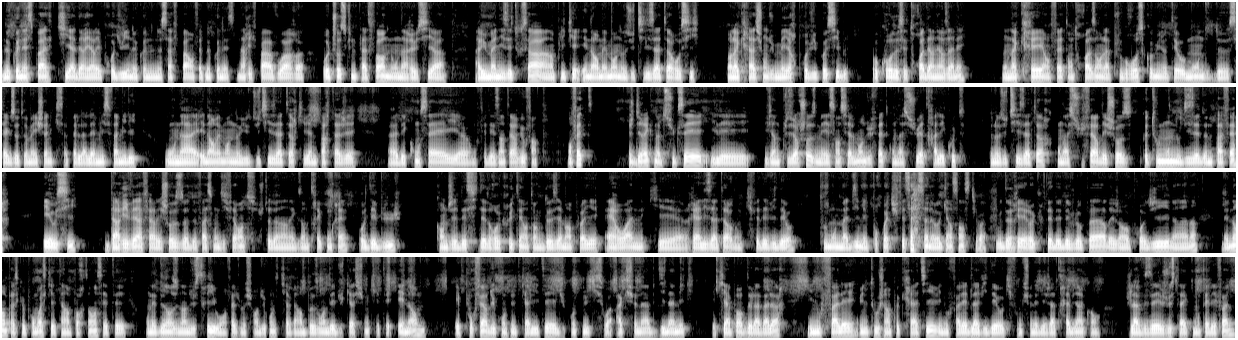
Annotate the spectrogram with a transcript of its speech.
ne connaissent pas qui a derrière les produits, ne, savent pas en fait, n'arrivent pas à voir euh, autre chose qu'une plateforme. Nous, on a réussi à, humaniser tout ça, à impliquer énormément nos utilisateurs aussi dans la création du meilleur produit possible au cours de ces trois dernières années. On a créé en fait en trois ans la plus grosse communauté au monde de sales automation qui s'appelle la Lemlist Family, où on a énormément de nos utilisateurs qui viennent partager euh, des conseils, euh, on fait des interviews. Enfin, en fait, je dirais que notre succès, il, vient de plusieurs choses, mais essentiellement du fait qu'on a su être à l'écoute de nos utilisateurs, qu'on a su faire des choses que tout le monde nous disait de ne pas faire, et aussi d'arriver à faire les choses de façon différente. Je te donne un exemple très concret. Au début, quand j'ai décidé de recruter en tant que deuxième employé Erwan, qui est euh, réalisateur, donc qui fait des vidéos, tout le monde m'a dit mais pourquoi tu fais ça? Ça n'a aucun sens, tu vois. Vous devriez recruter des développeurs, des gens au produit, nanana. Mais non, parce que pour moi, ce qui était important, c'était on était dans une industrie où en fait, je me suis rendu compte qu'il y avait un besoin d'éducation qui était énorme. Et pour faire du contenu de qualité et du contenu qui soit actionnable, dynamique et qui apporte de la valeur, il nous fallait une touche un peu créative. Il nous fallait de la vidéo qui fonctionnait déjà très bien quand je la faisais juste avec mon téléphone.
